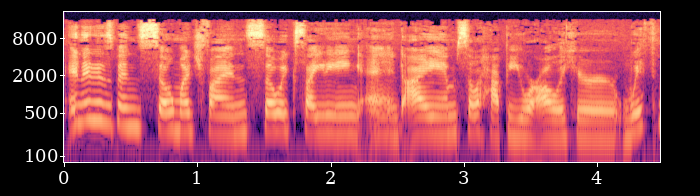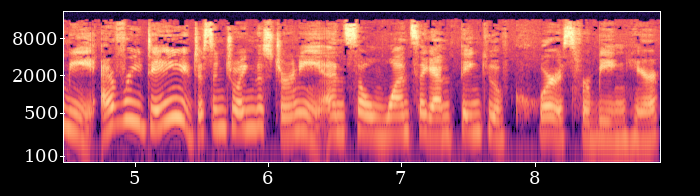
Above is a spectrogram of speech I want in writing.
and it has been so much fun, so exciting, and I am so happy you are all here with me every day, just enjoying this journey. And so, once again, thank you, of course, for being here.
